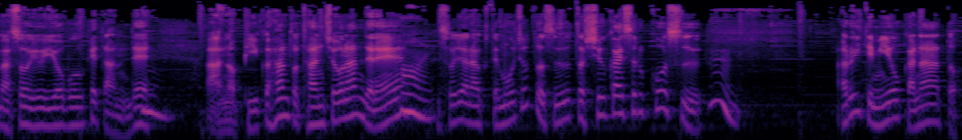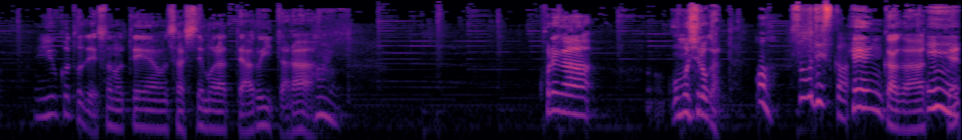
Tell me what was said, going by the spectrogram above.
まあ、そういう要望を受けたんで、うん。あのピーク半島単調なんでね、はい。そうじゃなくてもうちょっとずっと周回するコースうん。歩いてみようかなということでその提案をさせてもらって歩いたら、はい。これが面白かった。あそうですか。変化があってね、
